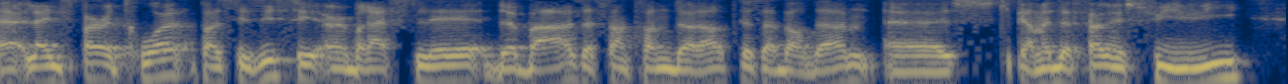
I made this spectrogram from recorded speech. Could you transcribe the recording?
Euh, L'Inspire 3, pensez-y, c'est un bracelet de base à 130 très abordable, euh, ce qui permet de faire un suivi euh,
